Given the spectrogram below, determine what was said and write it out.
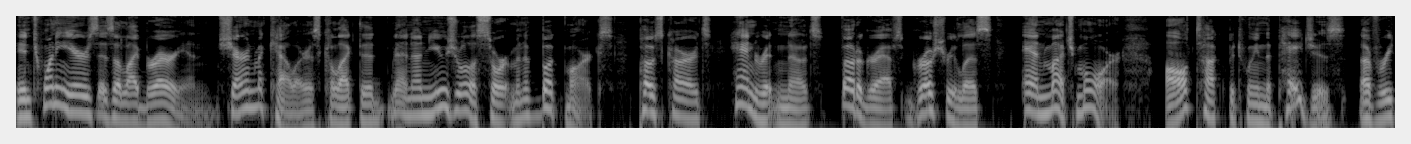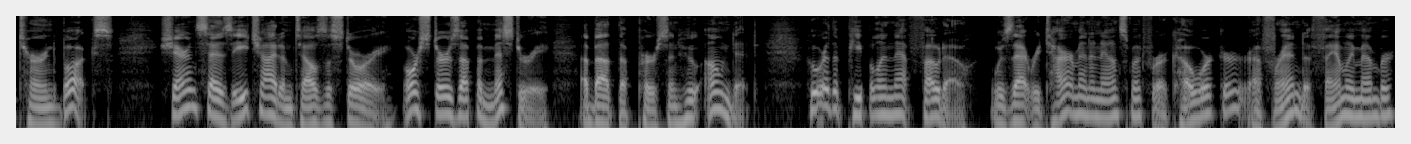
In 20 years as a librarian, Sharon McKellar has collected an unusual assortment of bookmarks, postcards, handwritten notes, photographs, grocery lists, and much more, all tucked between the pages of returned books. Sharon says each item tells a story or stirs up a mystery about the person who owned it. Who are the people in that photo? Was that retirement announcement for a coworker, a friend, a family member?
